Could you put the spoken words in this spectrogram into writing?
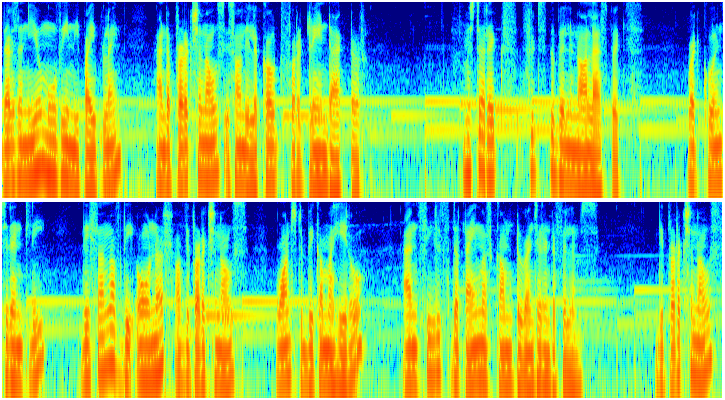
There is a new movie in the pipeline, and a production house is on the lookout for a trained actor. Mr. X fits the bill in all aspects, but coincidentally, the son of the owner of the production house wants to become a hero and feels the time has come to venture into films. The production house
